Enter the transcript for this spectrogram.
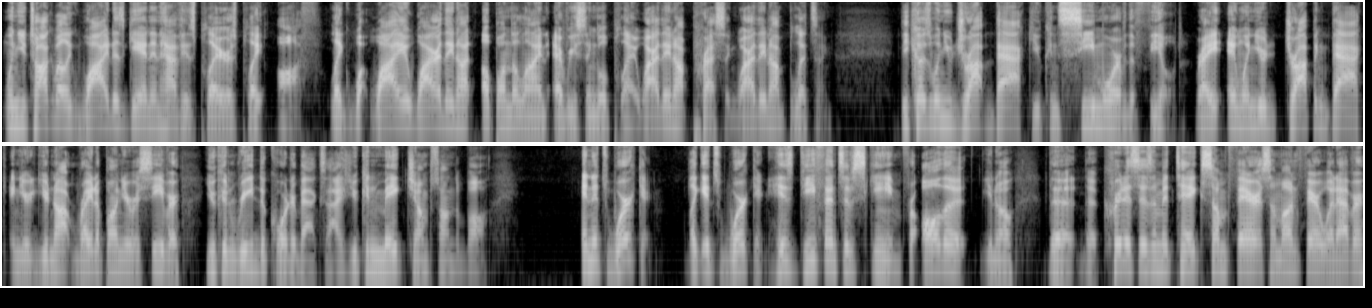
when you talk about like why does Gannon have his players play off? Like wh- why why are they not up on the line every single play? Why are they not pressing? Why are they not blitzing? Because when you drop back, you can see more of the field, right? And when you're dropping back and you're you're not right up on your receiver, you can read the quarterback's eyes. You can make jumps on the ball. And it's working. Like it's working. His defensive scheme for all the, you know, the the criticism it takes, some fair, some unfair, whatever.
